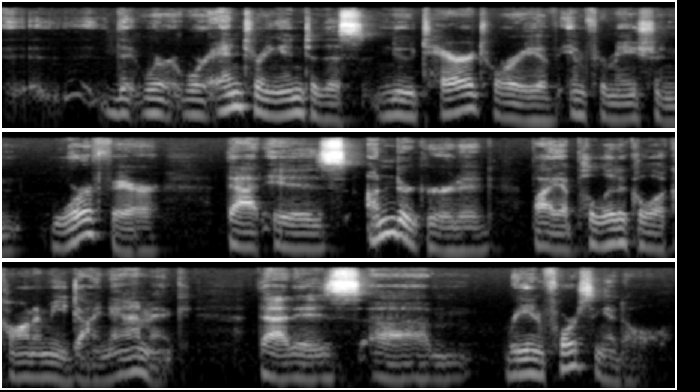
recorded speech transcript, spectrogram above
that we're, we're entering into this new territory of information warfare that is undergirded by a political economy dynamic that is um, reinforcing it all.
